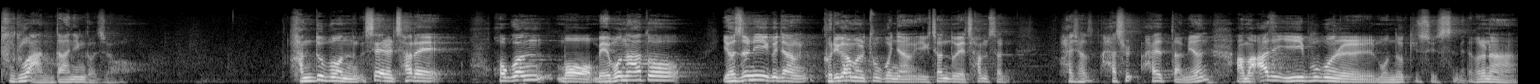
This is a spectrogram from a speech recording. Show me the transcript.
두루 안 다닌 거죠. 한두 번 셀 차례 혹은 뭐 매번 하도 여전히 그냥 거리감을 두고 그냥 이 전도에 참석하셨다면 아마 아직 이 부분을 못 느낄 수 있습니다. 그러나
